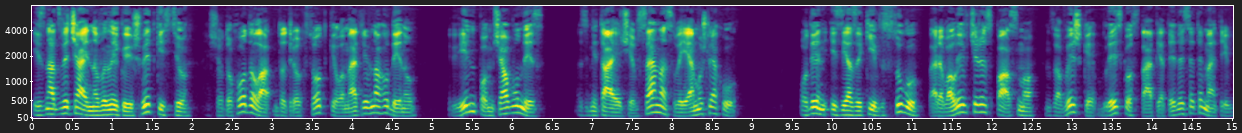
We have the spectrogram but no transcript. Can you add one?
із надзвичайно великою швидкістю, що доходила до 300 км на годину. Він помчав униз, змітаючи все на своєму шляху. Один із язиків суву перевалив через пасмо заввишки близько 150 метрів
